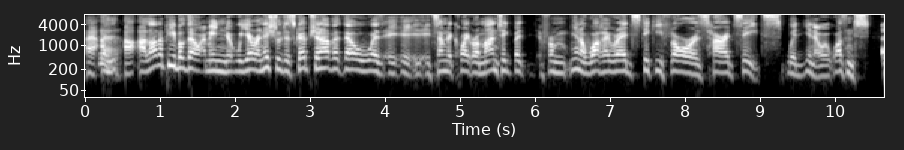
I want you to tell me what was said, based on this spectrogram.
Uh, yeah. a, a, lot of people, though, I mean, your initial description of it, though, was it, it, it, sounded quite romantic. But from you know what I read, sticky floors, hard seats, with you know, it wasn't.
